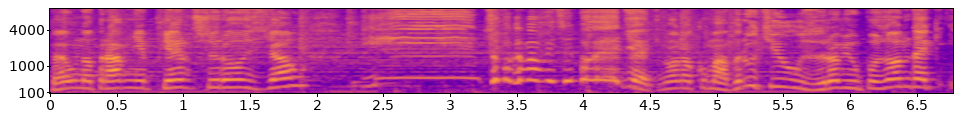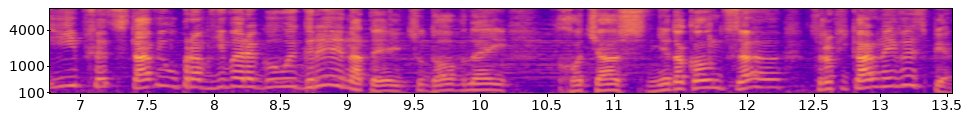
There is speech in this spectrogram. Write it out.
pełnoprawnie pierwszy rozdział i co mogę wam więcej powiedzieć? Monokuma wrócił, zrobił porządek i przedstawił prawdziwe reguły gry na tej cudownej, chociaż nie do końca tropikalnej wyspie.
